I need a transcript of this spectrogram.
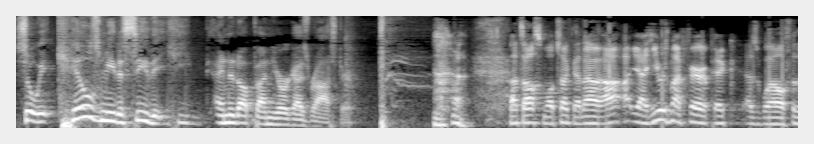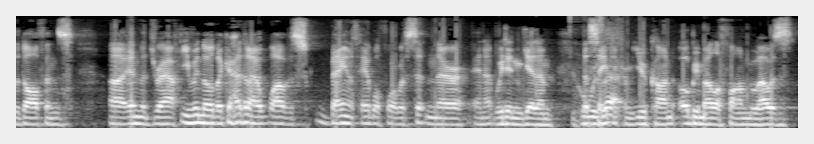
So it kills me to see that he ended up on your guys' roster. That's awesome. I'll check that out. I- yeah, he was my favorite pick as well for the Dolphins uh, in the draft. Even though the guy that I, I was banging the table for was sitting there and we didn't get him, the was safety that? from UConn, Obi Melifonwu. I was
